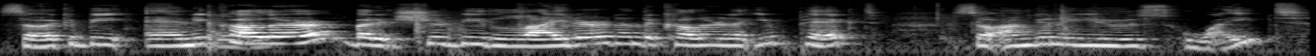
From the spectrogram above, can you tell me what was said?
So it could be any color, but it should be lighter than the color that you picked. So I'm gonna use white.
